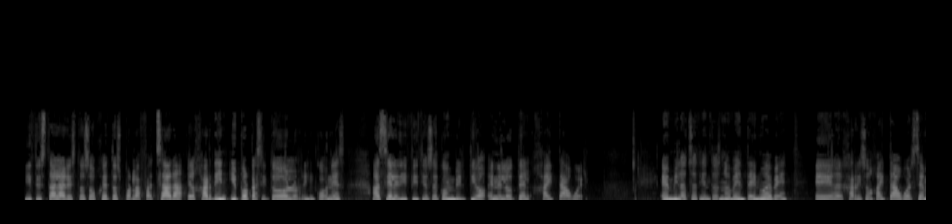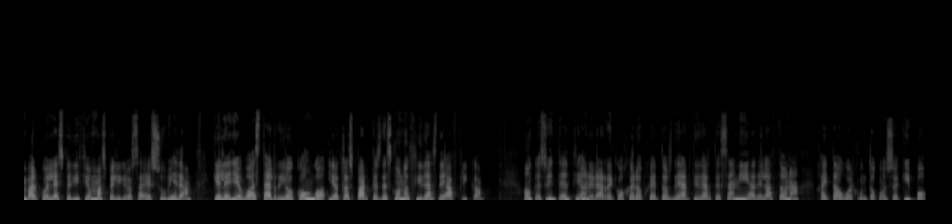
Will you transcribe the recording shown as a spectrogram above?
hizo instalar estos objetos por la fachada, el jardín y por casi todos los rincones. Así el edificio se convirtió en el Hotel Hightower. En 1899, eh, Harrison Hightower se embarcó en la expedición más peligrosa de su vida, que le llevó hasta el río Congo y otras partes desconocidas de África. Aunque su intención era recoger objetos de arte y de artesanía de la zona, Hightower, junto con su equipo,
